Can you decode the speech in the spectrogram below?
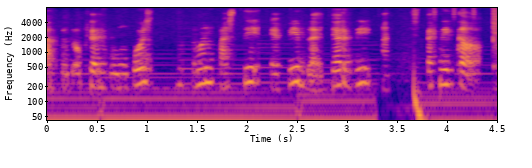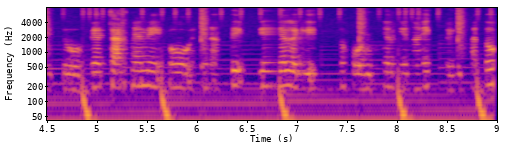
satu klien bungkus teman-teman pasti happy belajar di analisis technical gitu. Lihat chartnya nih oh ini nanti dia lagi volumenya lagi naik lagi atau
